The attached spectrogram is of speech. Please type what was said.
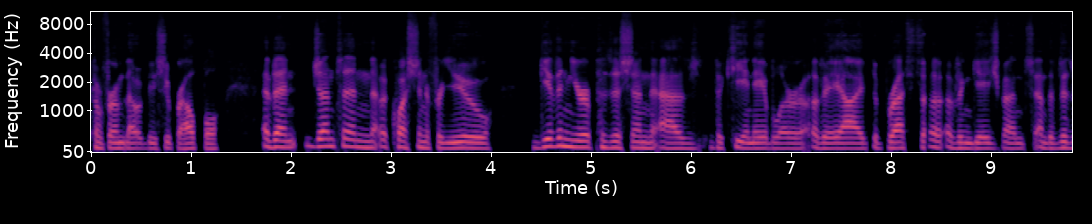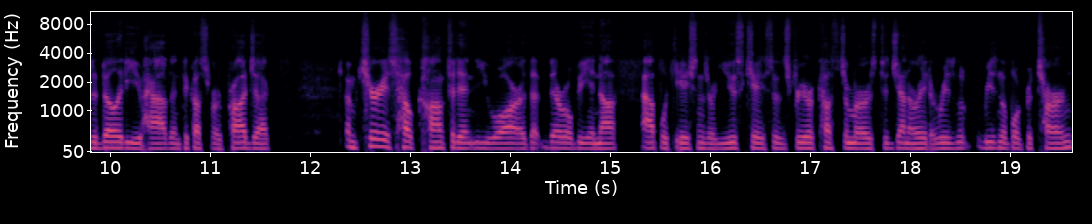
confirm, that would be super helpful. And then, Jensen, a question for you. Given your position as the key enabler of AI, the breadth of engagement and the visibility you have into customer projects, I'm curious how confident you are that there will be enough applications or use cases for your customers to generate a reason, reasonable return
